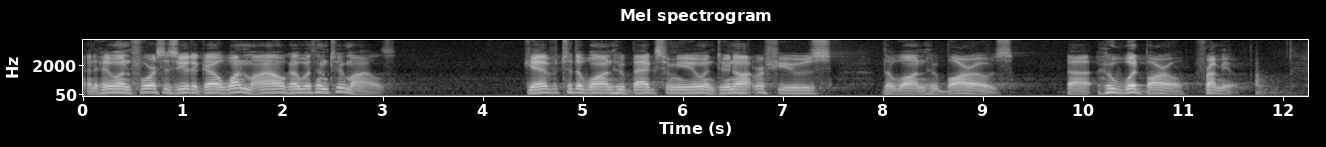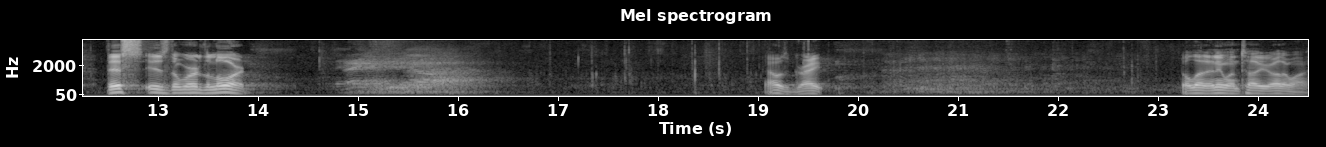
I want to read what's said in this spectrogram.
And if anyone forces you to go one mile, go with him two miles. Give to the one who begs from you, and do not refuse the one who borrows, uh, who would borrow from you. This is the word of the Lord. That was great. Don't let anyone tell you otherwise.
